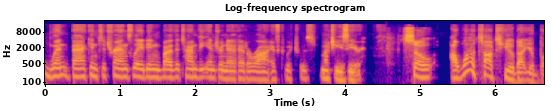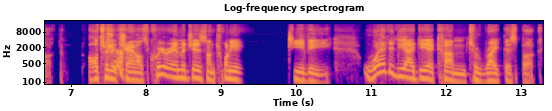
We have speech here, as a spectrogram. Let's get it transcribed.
went back into translating by the time the internet had arrived, which was much easier. So I want to talk to you about your book alternate sure. channels, queer images on 20 TV. Where did the idea come to write this book?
